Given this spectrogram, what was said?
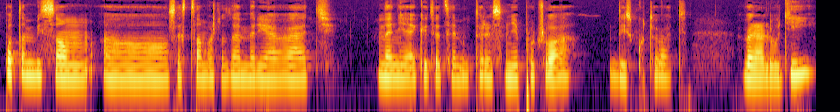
Potom by som uh, sa chcela možno zameriavať na nejaké tie témy, ktoré som nepočula diskutovať veľa ľudí,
